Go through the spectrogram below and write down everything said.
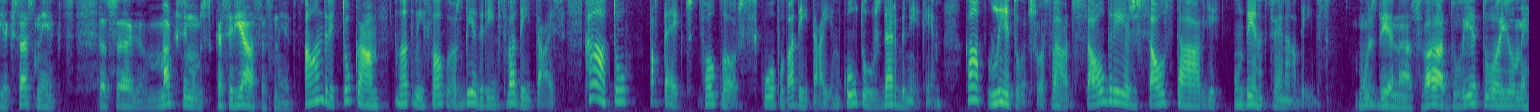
tiek sasniegts tas uh, maksimums, kas ir jāsasniedz. Andri, tu kā Latvijas folkloras biedrības vadītājs, kā tu pateikt folkloras kopu vadītājiem, kultūras darbiniekiem, kā lietot šos vārdus - saulgrieži, saulstāvji un diennakts vienādības? Mūsdienās vārdu lietojumi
